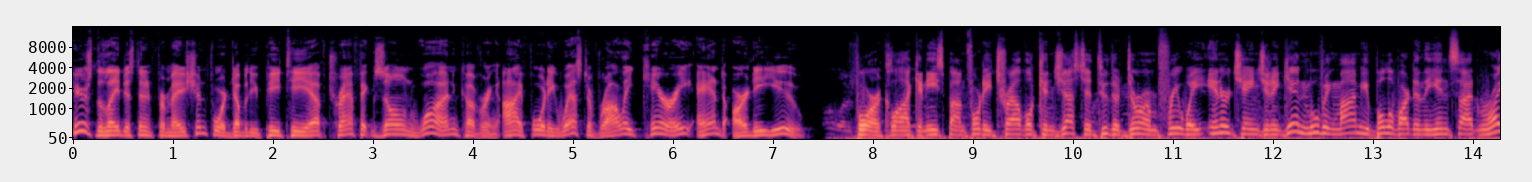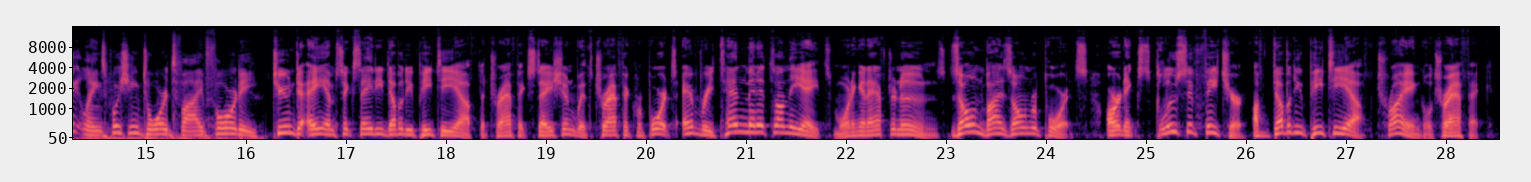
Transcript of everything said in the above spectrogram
Here's the latest information for WPTF Traffic Zone 1 covering I 40 west of Raleigh, Cary, and RDU. 4 o'clock and eastbound 40 travel congested through the Durham Freeway interchange and again moving Miami Boulevard in the inside right lanes pushing towards 540. Tune to AM 680 WPTF, the traffic station with traffic reports every 10 minutes on the 8s, morning and afternoons. Zone by zone reports are an exclusive feature of WPTF Triangle Traffic.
